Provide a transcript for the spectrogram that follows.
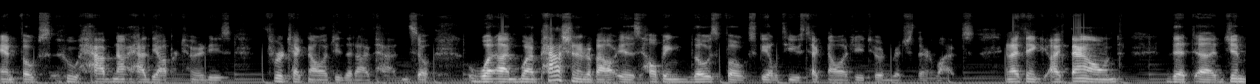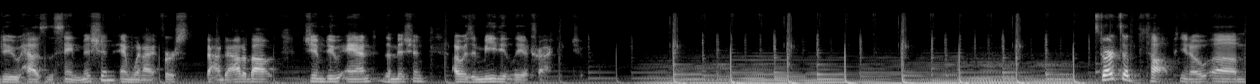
and folks who have not had the opportunities through technology that I've had. And so, what I'm what I'm passionate about is helping those folks be able to use technology to enrich their lives. And I think I found that uh, Jimdo has the same mission. And when I first found out about Jimdo and the mission, I was immediately attracted to it. Starts at the top, you know, um,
